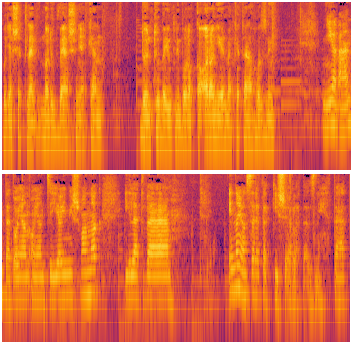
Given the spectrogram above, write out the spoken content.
hogy esetleg nagyobb versenyeken döntőbe jutni borokkal, aranyérmeket elhozni? Nyilván, tehát olyan, olyan céljaim is vannak, illetve én nagyon szeretek kísérletezni. Tehát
